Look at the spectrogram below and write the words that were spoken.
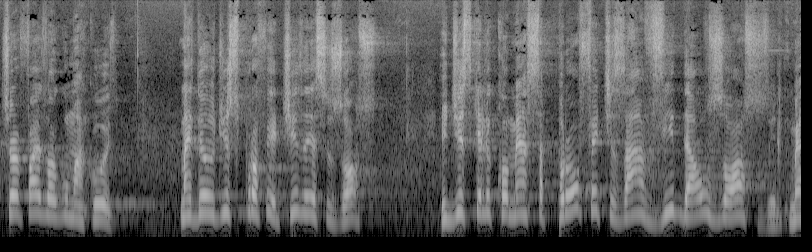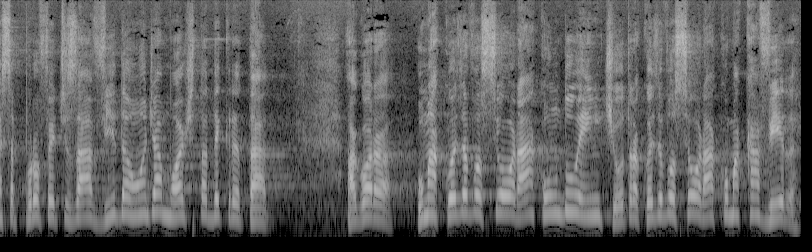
o senhor faz alguma coisa. Mas Deus diz: profetiza esses ossos. E diz que ele começa a profetizar a vida aos ossos, ele começa a profetizar a vida onde a morte está decretada. Agora, uma coisa é você orar com um doente, outra coisa é você orar com uma caveira.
